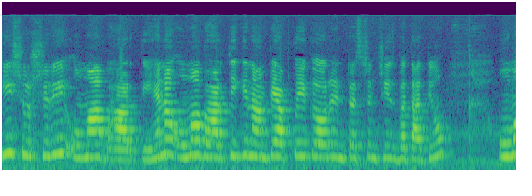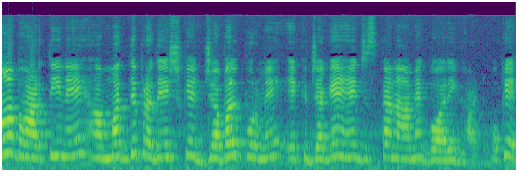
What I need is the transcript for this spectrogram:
थी सुश्री उमा भारती। है ना? उमा भारती के नाम पे आपको एक और इंटरेस्टिंग चीज़ बताती हूँ। उमा भारती ने मध्य प्रदेश के जबलपुर में एक जगह है जिसका नाम है गौरी घाट, ओके?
